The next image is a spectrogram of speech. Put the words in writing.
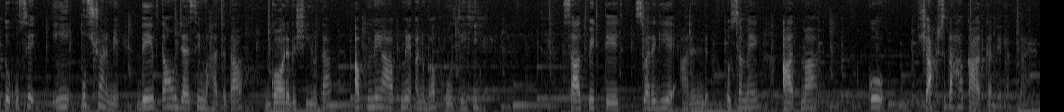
तो उसे उस क्षण में देवताओं जैसी महत्ता गौरवशीलता अपने आप में अनुभव होती ही है। सात्विक तेज, स्वर्गीय आनंद उस समय आत्मा को साक्षताकार करने लगता है।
